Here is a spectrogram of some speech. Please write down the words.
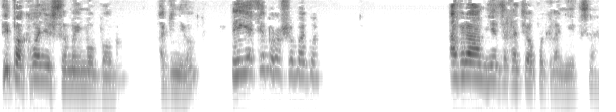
ты поклонишься моему Богу, огню, и я тебя брошу в огонь. Авраам не захотел поклониться.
